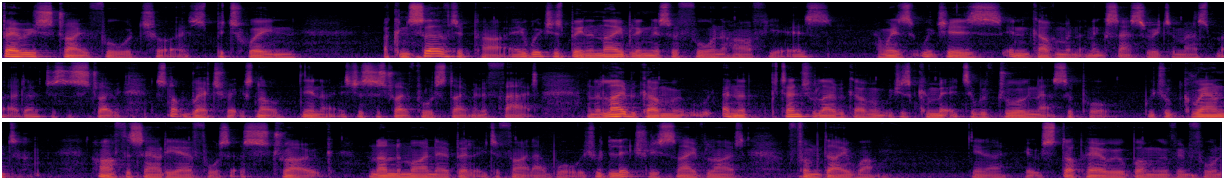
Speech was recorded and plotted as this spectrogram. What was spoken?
very straightforward choice between a Conservative Party, which has been enabling this for four and a half years, and which, which is in government an accessory to mass murder, just a straight. It's not rhetoric. It's not you know. It's just a straightforward statement of fact. And a Labour government and a potential Labour government which is committed to withdrawing that support, which would ground half the Saudi Air Force at a stroke and undermine their ability to fight that war, which would literally save lives from day one. You know, it would stop aerial bombing within four,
